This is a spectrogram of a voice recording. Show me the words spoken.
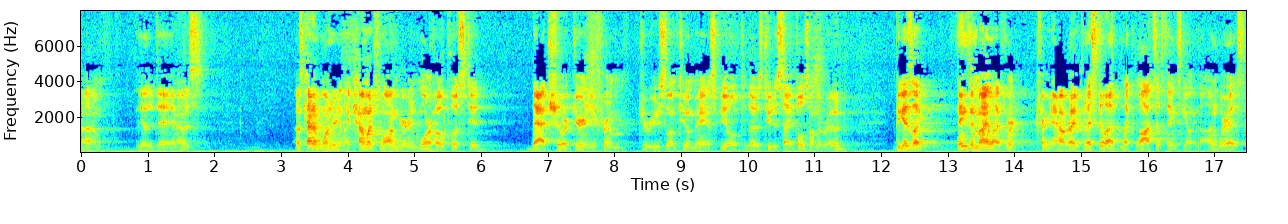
um, the other day, and I was, I was kind of wondering like how much longer and more hopeless did that short journey from Jerusalem to Emmaus feel to those two disciples on the road? Because like things in my life weren't turning out right, but I still had like lots of things going on, whereas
